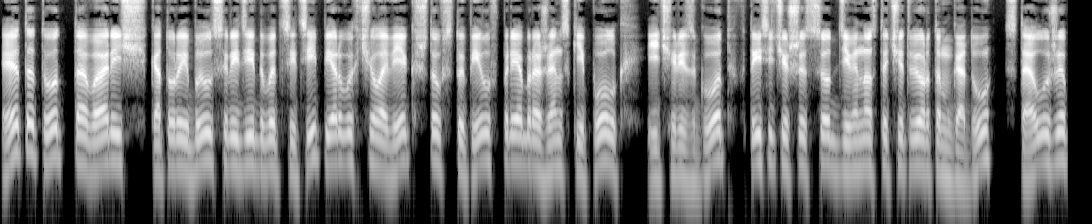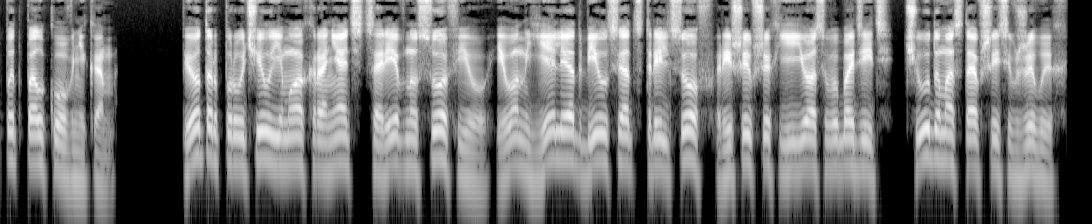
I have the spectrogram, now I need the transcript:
Это тот товарищ, который был среди 20 первых человек, что вступил в Преображенский полк и через год, в 1694 году, стал уже подполковником. Петр поручил ему охранять царевну Софью, и он еле отбился от стрельцов, решивших ее освободить, чудом оставшись в живых.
